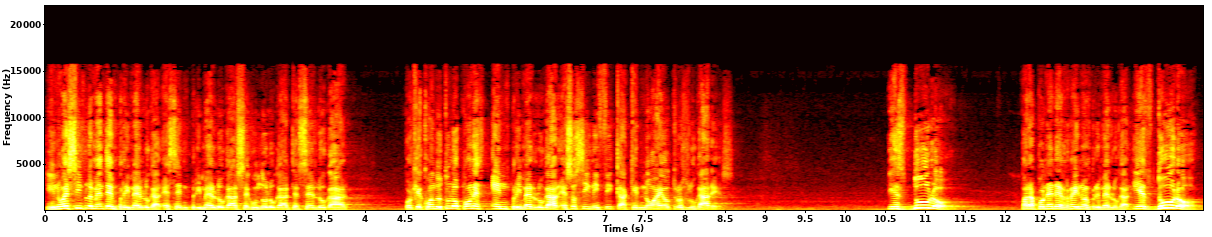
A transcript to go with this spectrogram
Y no es simplemente en primer lugar, es en primer lugar, segundo lugar, tercer lugar. Porque cuando tú lo pones en primer lugar, eso significa que no hay otros lugares. Y es duro para poner el reino en primer lugar. Y es duro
